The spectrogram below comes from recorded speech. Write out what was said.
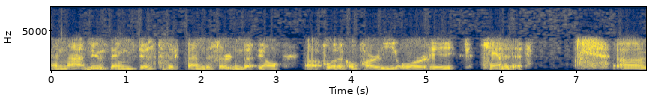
and not do things just to defend a certain, you know, uh, political party or a candidate? Uh, Uh,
